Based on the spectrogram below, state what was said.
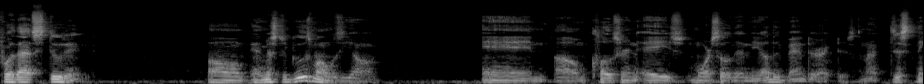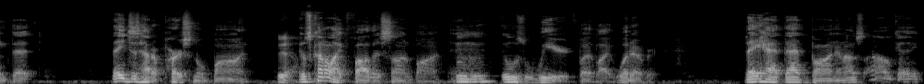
for that student, um, and Mr. Guzman was young and um, closer in age more so than the other band directors. And I just think that they just had a personal bond. Yeah. It was kind of like father son bond. And Mhm. It was weird, but like whatever. They had that bond, and I was oh, okay,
